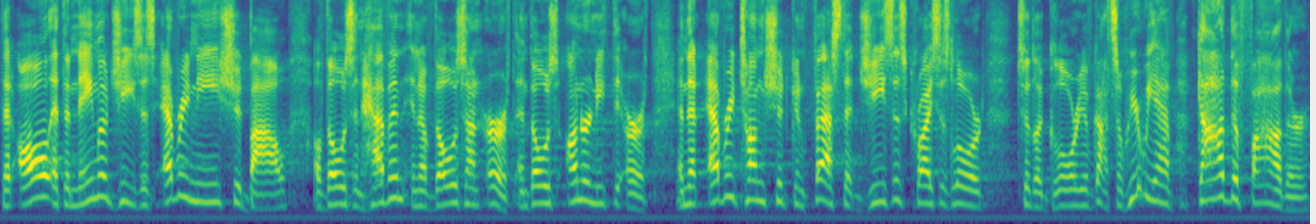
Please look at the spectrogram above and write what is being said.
that all at the name of Jesus every knee should bow of those in heaven and of those on earth and those underneath the earth, and that every tongue should confess that Jesus Christ is Lord to the glory of God. So here we have God the Father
